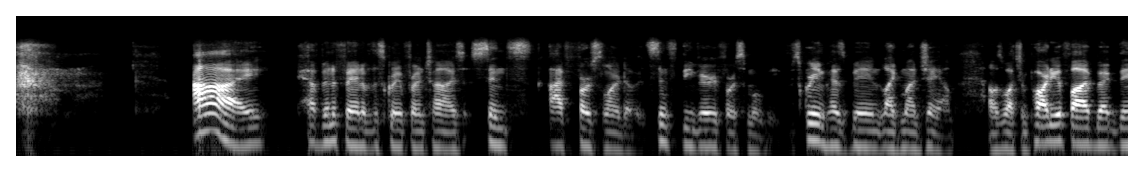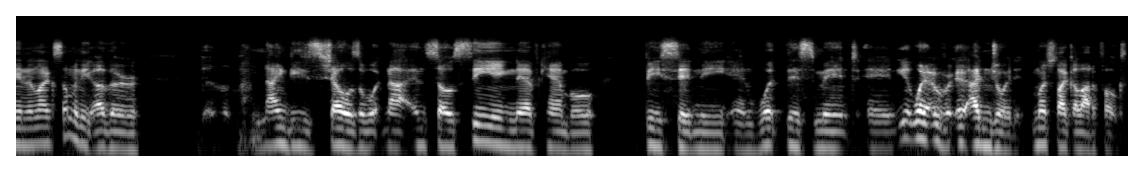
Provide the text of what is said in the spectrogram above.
I have been a fan of the Scream franchise since I first learned of it since the very first movie. Scream has been like my jam. I was watching Party of Five back then and like so many other 90s uh, shows or whatnot. And so seeing Neve Campbell be Sidney and what this meant and you know, whatever, I enjoyed it, much like a lot of folks.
